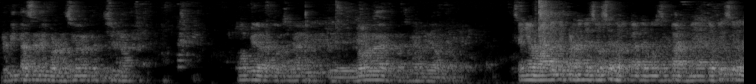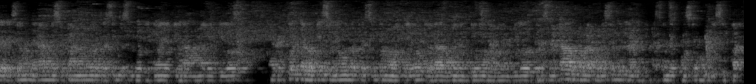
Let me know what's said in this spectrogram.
La información al peticionante. Copia de la concejal eh, Lola y el concejal Vidal. Señor Mayoni Fernández Saucedo, alcalde municipal, mediante oficio de Dirección General Municipal número 359, quebrado 2022, en respuesta al oficio número 392, quebrado 2021-2022, presentado por la Comisión de Planificación del Consejo Municipal,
